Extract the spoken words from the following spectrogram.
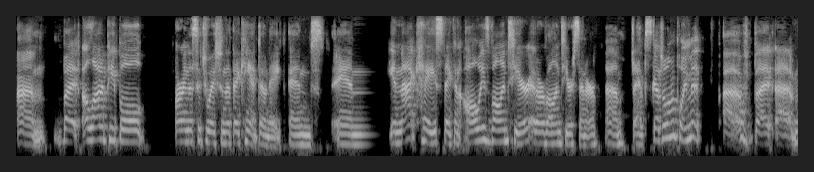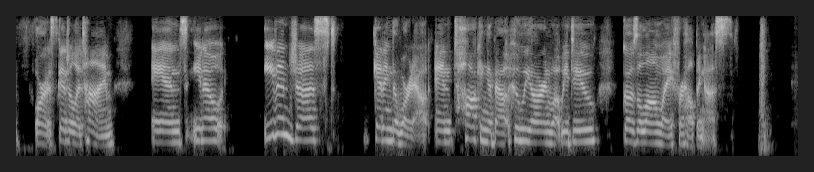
Um, but a lot of people are in the situation that they can't donate, and and in that case, they can always volunteer at our volunteer center. Um, they have to schedule an appointment, uh, but um, or schedule a time, and, you know, even just getting the word out and talking about who we are and what we do goes a long way for helping us.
